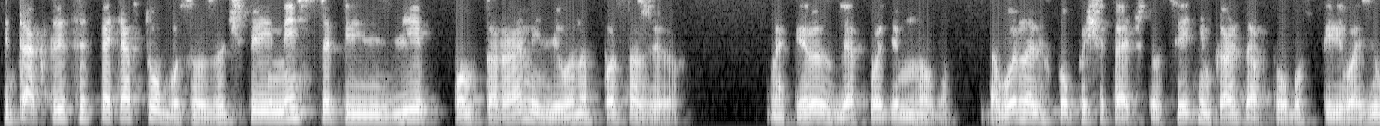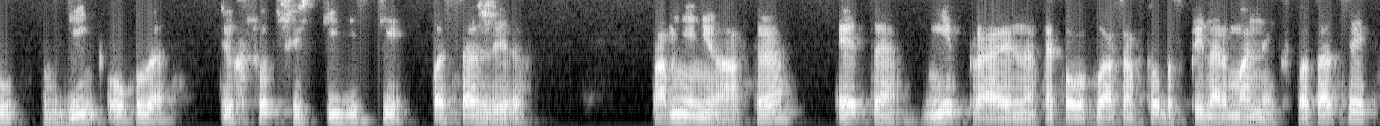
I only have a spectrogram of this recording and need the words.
Итак, 35 автобусов за 4 месяца перевезли полтора миллиона пассажиров. На первый взгляд, вроде много. Довольно легко посчитать, что в среднем каждый автобус перевозил в день около 360 пассажиров. По мнению автора, это неправильно. Такого класса автобус при нормальной эксплуатации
